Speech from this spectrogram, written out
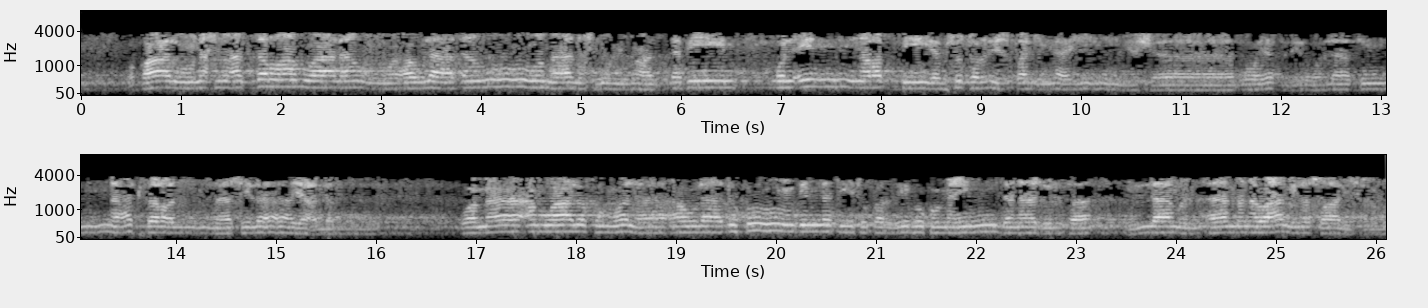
وقالوا نحن أكثر أموالا وأولادا وما نحن معذبين. قل إن ربي يبسط الرزق لمن يشاء ويقدر ولكن أكثر الناس لا يعلمون. وما أموالكم ولا أولادكم بالتي تقربكم عندنا زلفى إلا من آمن وعمل صالحا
